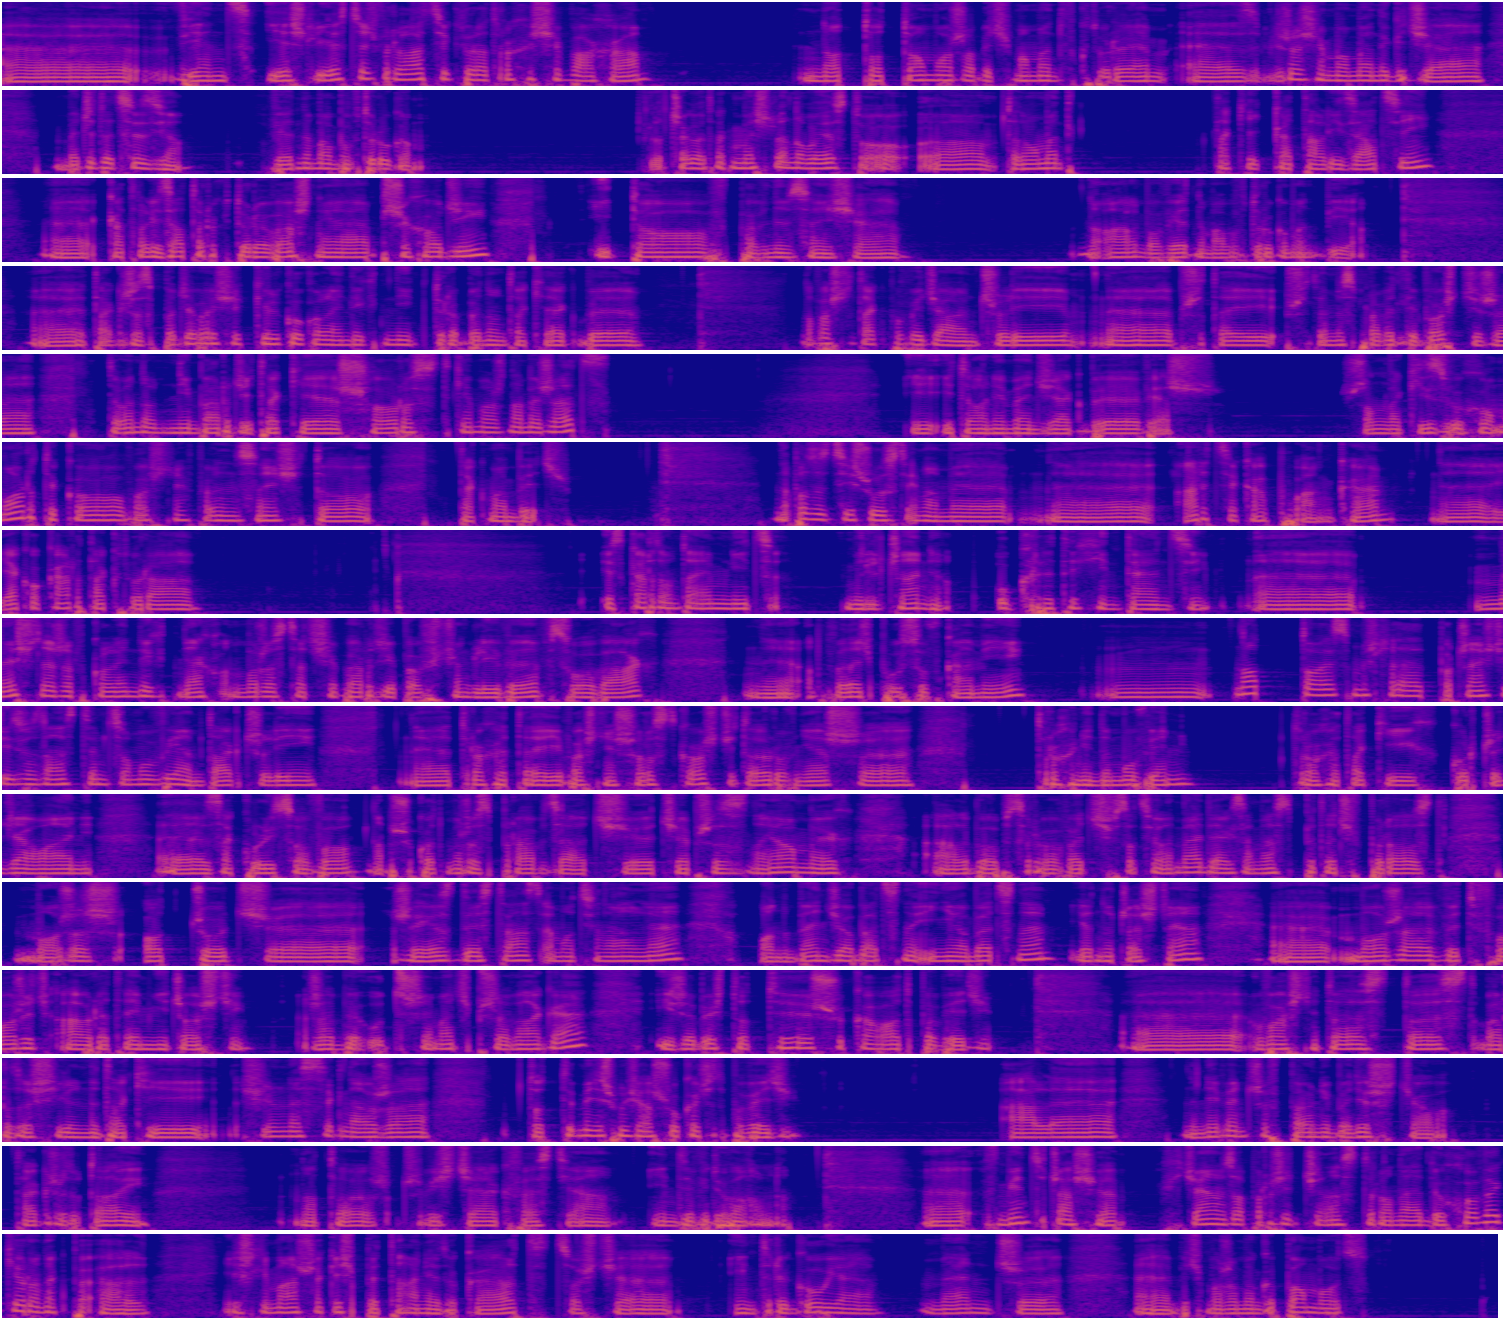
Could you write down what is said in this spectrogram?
E, więc jeśli jesteś w relacji, która trochę się waha, no to to może być moment, w którym e, zbliża się moment, gdzie będzie decyzja w jednym albo w drugą. Dlaczego tak myślę? No bo jest to e, ten moment takiej katalizacji, katalizator, który właśnie przychodzi i to w pewnym sensie no albo w jednym, albo w drugą odbija. Także spodziewaj się kilku kolejnych dni, które będą takie jakby no właśnie tak powiedziałem, czyli e, przy, tej, przy tym sprawiedliwości, że to będą dni bardziej takie szorstkie, można by rzec. I, I to nie będzie jakby, wiesz, że on ma jakiś zły humor, tylko właśnie w pewnym sensie to tak ma być. Na pozycji szóstej mamy e, arcykapłankę e, jako karta, która jest kartą tajemnicy, milczenia, ukrytych intencji. Myślę, że w kolejnych dniach on może stać się bardziej powściągliwy w słowach, e, odpowiadać półsłówkami. Mm, no, to jest myślę po części związane z tym, co mówiłem, tak? Czyli e, trochę tej właśnie szorstkości, to również e, trochę niedomówień, trochę takich kurczy działań e, zakulisowo, na przykład może sprawdzać cię przez znajomych albo obserwować w social mediach zamiast pytać wprost, możesz odczuć, e, że jest dystans emocjonalny, on będzie obecny i nieobecny jednocześnie, e, może wytworzyć aurę tajemniczości, żeby utrzymać przewagę i żebyś to ty szukała odpowiedzi. Właśnie to jest, to jest bardzo silny taki, silny sygnał, że to ty będziesz musiała szukać odpowiedzi, ale no nie wiem, czy w pełni będziesz chciała. Także tutaj, no to już oczywiście kwestia indywidualna. E, w międzyczasie chciałem zaprosić Cię na stronę duchowykierunek.pl. Jeśli masz jakieś pytanie do kart, coś Cię intryguje, męczy, e, być może mogę pomóc,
